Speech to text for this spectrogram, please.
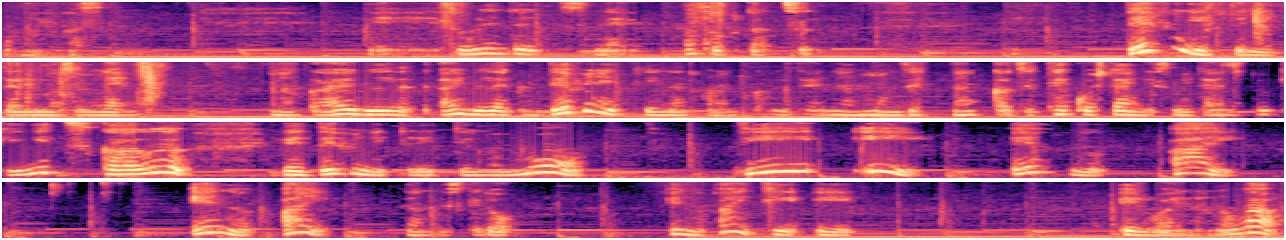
と思います。えー、それでですね、あと2つ。Definitely ってありますよね。なんか、I'd, I'd like definitely なんとかなんとかみたいな、もうぜなんか絶対こうしたいんですみたいな時に使う、えー、definitely っていうのも、d, e, f, i, n, i なんですけど、n, i, t, e, l, y なのが、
